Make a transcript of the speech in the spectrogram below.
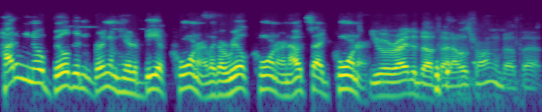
how do we know Bill didn't bring him here to be a corner, like a real corner, an outside corner? You were right about that. I was wrong about that.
